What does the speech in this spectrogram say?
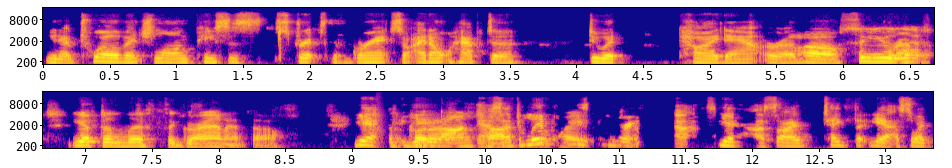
you know, 12 inch long pieces, strips of granite. So I don't have to do a tie down or a. Oh, so you lift, you have to lift the granite though. Yeah. put yeah, it on yes, top I have to lift. Yeah, so I take that. Yeah, so I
